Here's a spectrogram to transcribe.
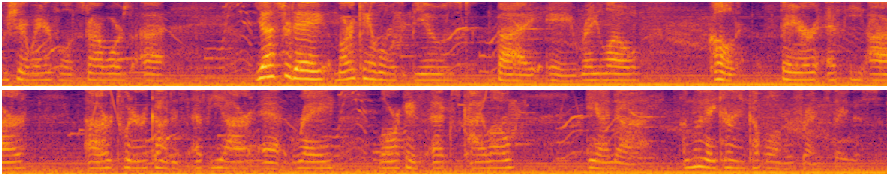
We share away here full of Star Wars. Uh, yesterday, Mark Hamill was abused by a Reylo called Fair F E R. Uh, her Twitter account is F E R at Rey lowercase x Kylo, and uh, I'm gonna make her and a couple of her friends famous.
